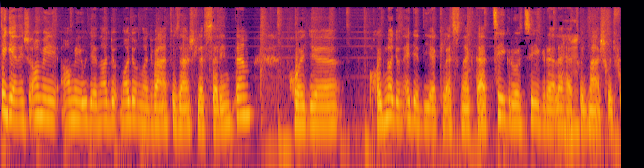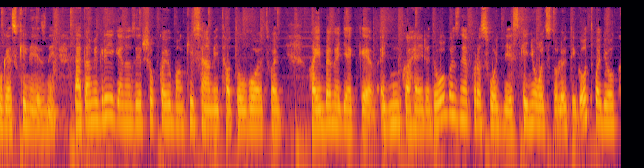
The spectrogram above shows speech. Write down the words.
Igen, és ami, ami ugye nagy, nagyon nagy változás lesz szerintem, hogy hogy nagyon egyediek lesznek, tehát cégről cégre lehet, uh-huh. hogy máshogy fog ez kinézni. Tehát amíg régen azért sokkal jobban kiszámítható volt, hogy ha én bemegyek egy munkahelyre dolgozni, akkor az hogy néz ki, 8-tól 5-ig ott vagyok,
